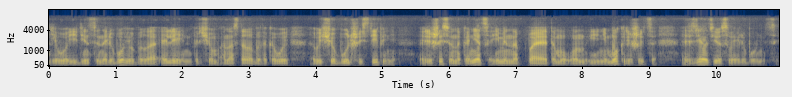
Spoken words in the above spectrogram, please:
его единственной любовью была Элейн, причем она стала бы таковой в еще большей степени, решись он наконец, именно поэтому он и не мог решиться, сделать ее своей любовницей.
